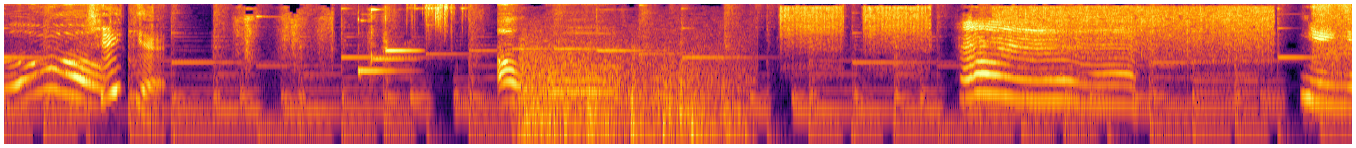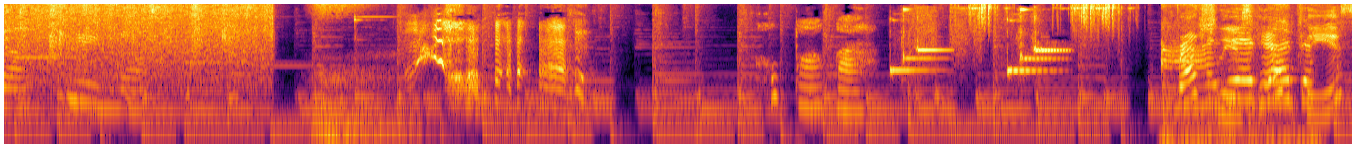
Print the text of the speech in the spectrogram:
Oh. Shake it! Oh. Lu's hair, please.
